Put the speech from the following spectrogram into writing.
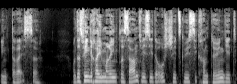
Interesse. Und das finde ich auch immer interessant, wie es in der Ostschweiz gewisse Kantone gibt,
